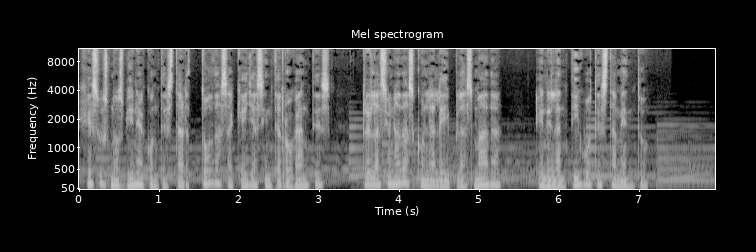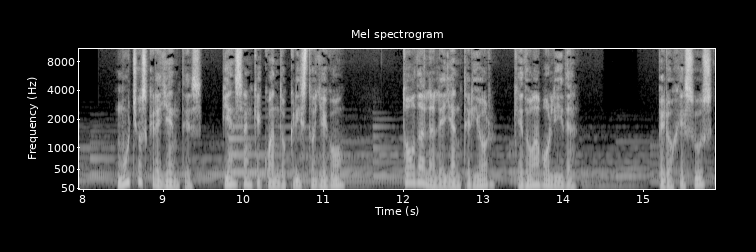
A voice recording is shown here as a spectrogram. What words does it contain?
Jesús nos viene a contestar todas aquellas interrogantes relacionadas con la ley plasmada en el Antiguo Testamento. Muchos creyentes piensan que cuando Cristo llegó, toda la ley anterior quedó abolida, pero Jesús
